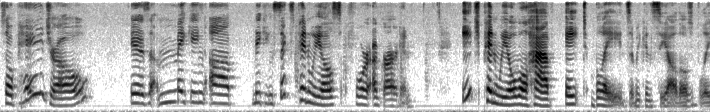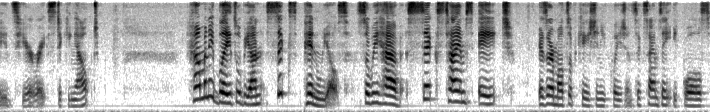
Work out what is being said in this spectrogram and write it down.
So Pedro is making uh, making six pinwheels for a garden. Each pinwheel will have eight blades, and we can see all those blades here, right, sticking out. How many blades will be on six pinwheels? So we have 6 times 8 is our multiplication equation. 6 times 8 equals,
